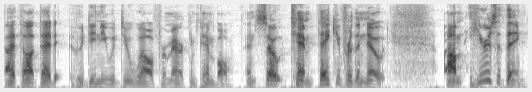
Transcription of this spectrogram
I thought that Houdini would do well for American Pinball. And so, Tim, thank you for the note. Um, here's the thing.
